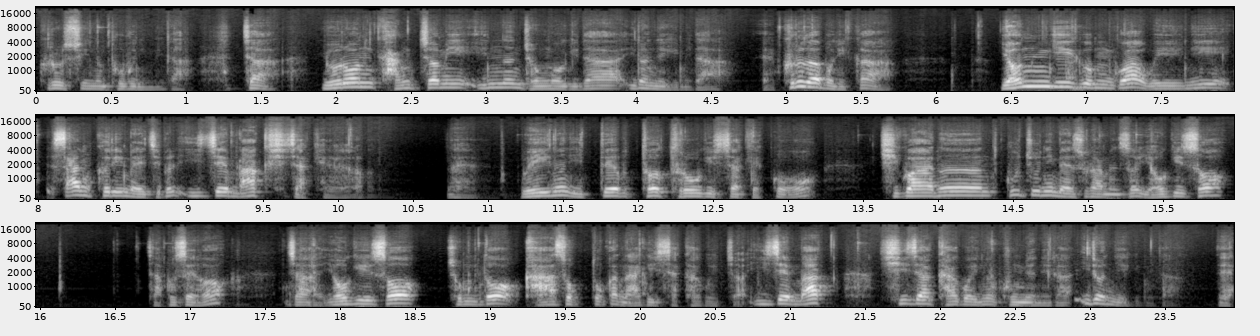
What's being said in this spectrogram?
그럴 수 있는 부분입니다. 자, 요런 강점이 있는 종목이다 이런 얘기입니다. 예, 그러다 보니까 연기금과 외인이 쌍크림 매집을 이제 막 시작해요, 여러분. 네. 외인은 이때부터 들어오기 시작했고 기관은 꾸준히 매수를 하면서 여기서 자 보세요. 자 여기서 좀 더 가속도가 나기 시작하고 있죠. 이제 막 시작하고 있는 국면이라 이런 얘기입니다. 네.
